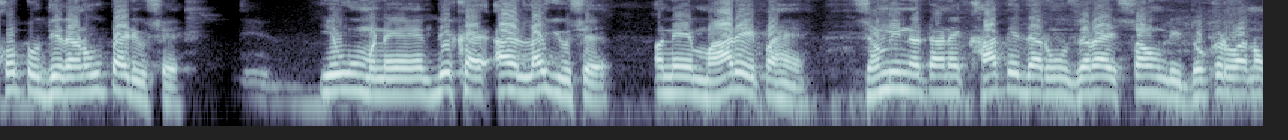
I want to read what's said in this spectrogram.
ખોટું ધિરાણ ઉપાડ્યું છે. એવું મને દેખાય આ લાગ્યું છે. અને મારે પાસે જમીન અટાણે ખાતેદાર હું જરાય સૌની ઢોકળવાનો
